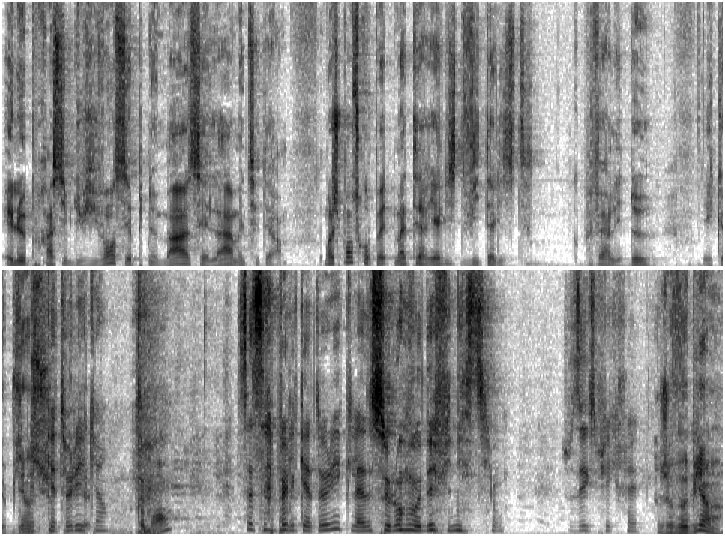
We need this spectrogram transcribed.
et le principe du vivant, c'est pneuma, c'est l'âme, etc. Moi, je pense qu'on peut être matérialiste, vitaliste, qu'on peut faire les deux. Et que bien sûr. catholique, hein. Comment? Ça s'appelle catholique, là, selon vos définitions. Je vous expliquerai. Je veux bien.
